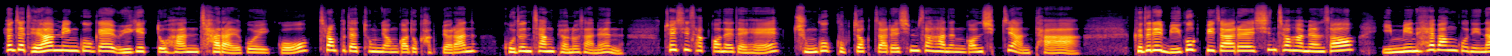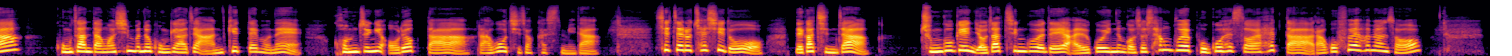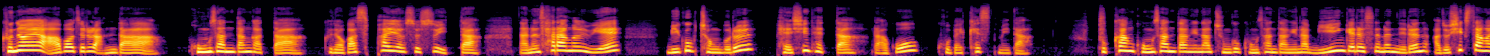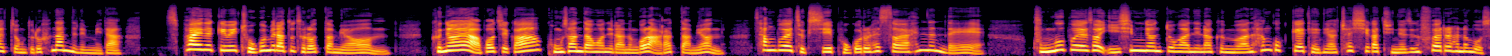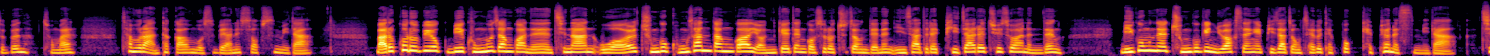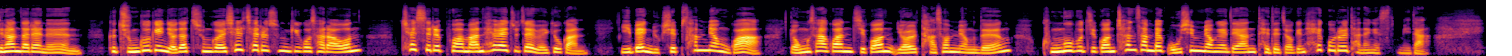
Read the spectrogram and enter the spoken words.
현재 대한민국의 위기 또한 잘 알고 있고 트럼프 대통령과도 각별한 고든창 변호사는 최 씨 사건에 대해 중국 국적자를 심사하는 건 쉽지 않다. 그들이 미국 비자를 신청하면서 인민해방군이나 공산당원 신분을 공개하지 않기 때문에 검증이 어렵다라고 지적했습니다. 실제로 최 씨도 내가 진작 중국인 여자친구에 대해 알고 있는 것을 상부에 보고했어야 했다라고 후회하면서 그녀의 아버지를 안다. 공산당 같다. 그녀가 스파이였을 수 있다. 나는 사랑을 위해 미국 정부를 배신했다라고 고백했습니다. 북한 공산당이나 중국 공산당이나 미인계를 쓰는 일은 아주 식상할 정도로 흔한 일입니다. 스파이 느낌이 조금이라도 들었다면 그녀의 아버지가 공산당원이라는 걸 알았다면 상부에 즉시 보고를 했어야 했는데 국무부에서 20년 동안이나 근무한 한국계 데니얼 최 씨가 뒤늦은 후회를 하는 모습은 정말 참으로 안타까운 모습이 아닐 수 없습니다. 마르코 루비오 미 국무장관은 지난 5월 중국 공산당과 연계된 것으로 추정되는 인사들의 비자를 취소하는 등 미국 내 중국인 유학생의 비자 정책을 대폭 개편했습니다. 지난달에는 그 중국인 여자친구의 실체를 숨기고 살아온 최 씨를 포함한 해외 주재 외교관 263명과 영사관 직원 15명 등 국무부 직원 1,350명에 대한 대대적인 해고를 단행했습니다.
